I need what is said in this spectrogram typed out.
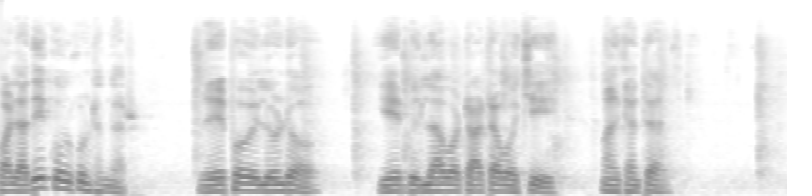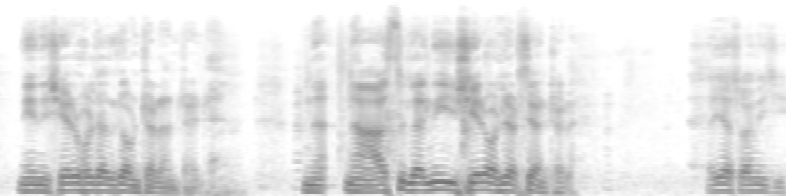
వాళ్ళు అదే కోరుకుంటున్నారు. రేపో ఎల్లుండో ఏ బిర్లావో టాటా వచ్చి మనకంత నేను షేర్ హోల్డర్గా ఉంటాడు అంటాడు. నా నా ఆస్తులన్నీ ఈ షేర్ హోల్డర్సే అంటాడు. అయ్యా స్వామీజీ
